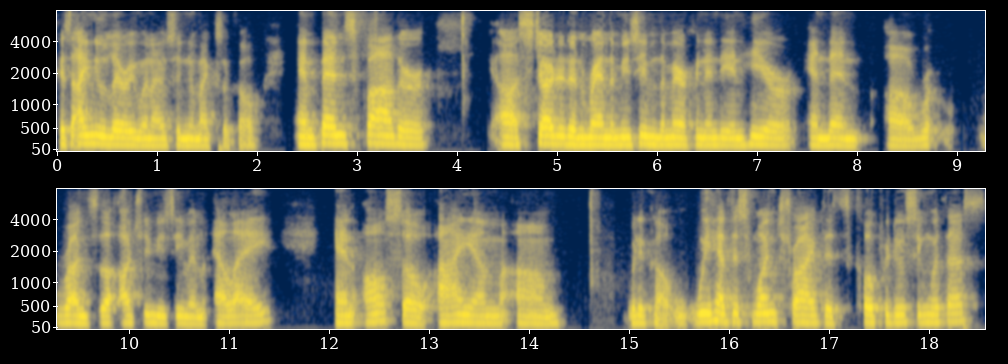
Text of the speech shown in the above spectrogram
because I knew Larry when I was in New Mexico. And Ben's father uh, started and ran the Museum of the American Indian here, and then uh, r- runs the Autry Museum in LA. And also, I am, um, what do you call it? We have this one tribe that's co producing with us.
